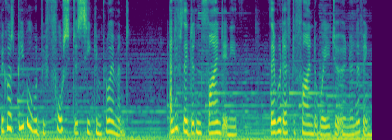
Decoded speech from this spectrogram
because people would be forced to seek employment. And if they didn't find any, they would have to find a way to earn a living.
